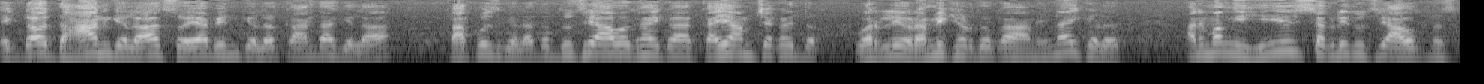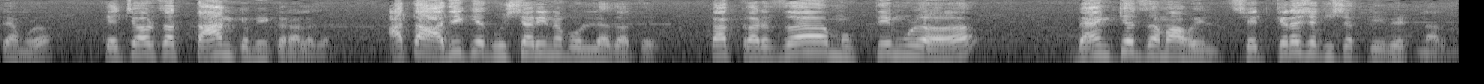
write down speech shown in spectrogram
एकदा धान गेला सोयाबीन गेलं कांदा गेला कापूस गेला तर दुसरी आवक आहे का? काही आमच्याकडे द- वरली रमी खेळतो का? आम्ही नाही खेळत. आणि मग ही सगळी दुसरी आवक नसल्यामुळं त्याच्यावरचा ताण कमी करायला लागेल. आता अधिक एक हुशारीनं बोलल्या जाते का कर्ज मुक्तीमुळं बँकेत जमा होईल. शेतकऱ्याच्या खिशात काही भेटणार नाही.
